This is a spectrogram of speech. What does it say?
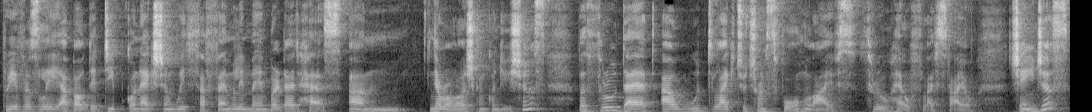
previously, about the deep connection with a family member that has um, neurological conditions. But through that, I would like to transform lives through health lifestyle changes.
